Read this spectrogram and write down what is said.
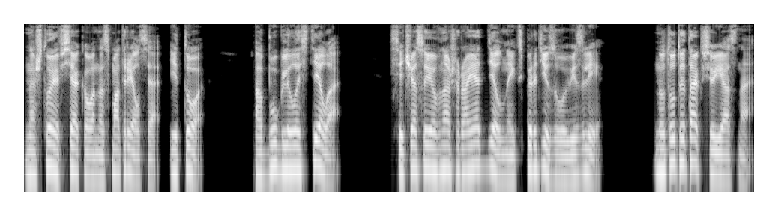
На что я всякого насмотрелся, и то. Обуглилось тело, Сейчас ее в наш райотдел на экспертизу увезли. Но тут и так все ясно.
